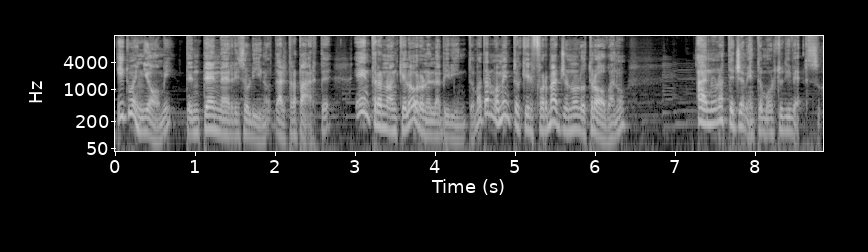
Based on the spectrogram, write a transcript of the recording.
I due gnomi, Tentenna e Risolino, d'altra parte, entrano anche loro nel labirinto, ma dal momento che il formaggio non lo trovano, hanno un atteggiamento molto diverso.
